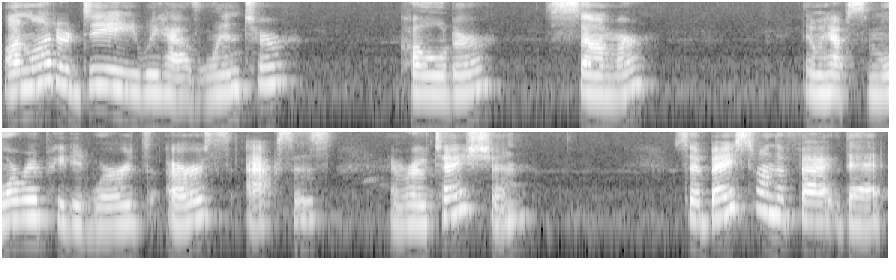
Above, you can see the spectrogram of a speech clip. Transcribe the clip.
On letter D we have winter, colder, summer, then we have some more repeated words, earth, axis, and rotation. So based on the fact that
